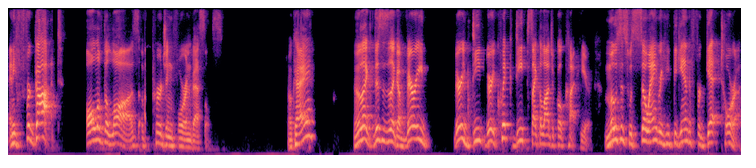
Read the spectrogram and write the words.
And he forgot all of the laws of purging foreign vessels. Okay? Like this is like a very, very deep, very quick, deep psychological cut here. Moses was so angry, he began to forget Torah.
